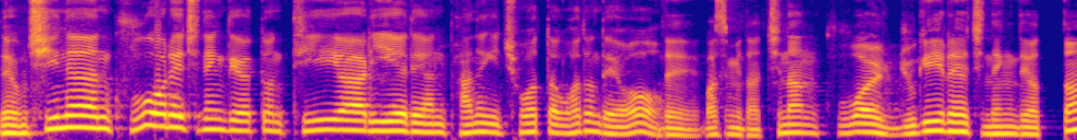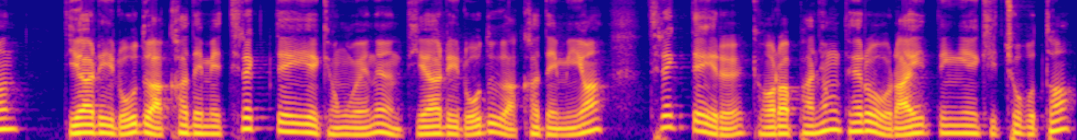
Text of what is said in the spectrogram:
네, 그럼 지난 9월에 진행되었던 DRE에 대한 반응이 좋았다고 하던데요. 네, 맞습니다. 지난 9월 6일에 진행되었던 DRE 로드 아카데미 트랙데이의 경우에는 DRE 로드 아카데미와 트랙데이를 결합한 형태로 라이딩의 기초부터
